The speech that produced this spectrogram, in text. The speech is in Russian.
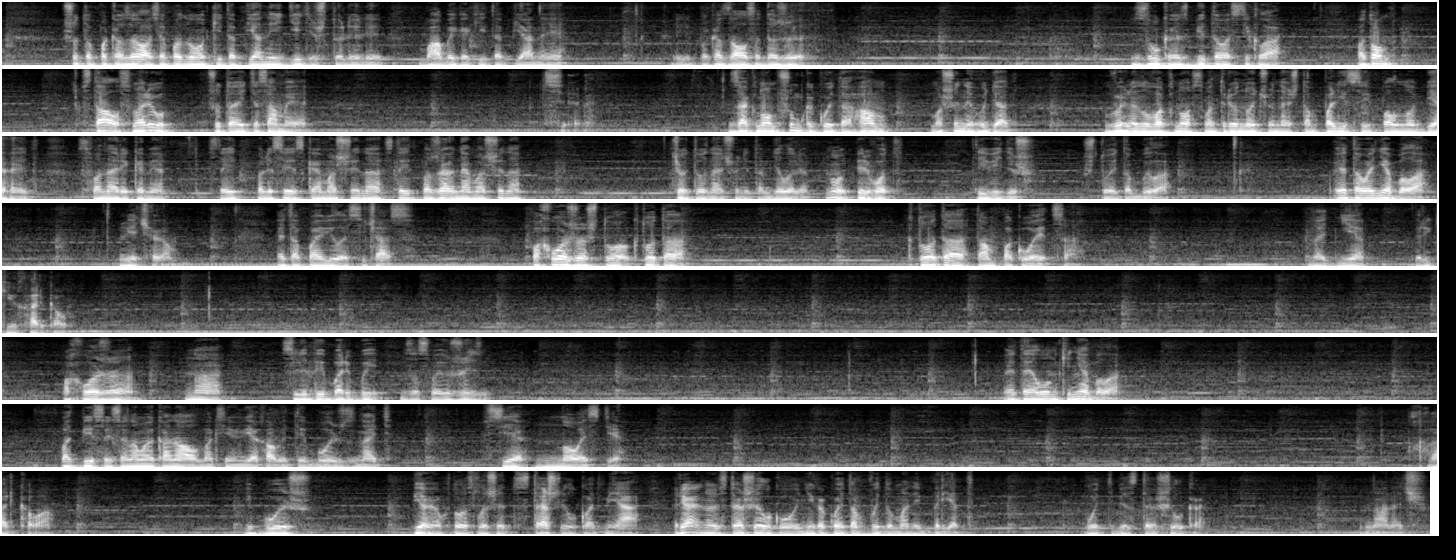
Что-то показалось, я подумал, какие-то пьяные дети, что ли, или бабы какие-то пьяные. И показался даже звук разбитого стекла. Потом встал, смотрю, что-то эти самые за окном шум какой-то, гам, машины гудят. Выглянул в окно, смотрю ночью, знаешь, там полиции полно бегает с фонариками. Стоит полицейская машина, стоит пожарная машина. Че ты знаешь, что они там делали? Ну, перевод. Ты видишь, что это было. Этого не было вечером. Это появилось сейчас. Похоже, что кто-то кто-то там покоится на дне реки Харьков. Похоже на следы борьбы за свою жизнь. Этой лунки не было. Подписывайся на мой канал Максим Вехов, и ты будешь знать все новости. Харькова. И будешь первым, кто услышит страшилку от меня. Реальную страшилку, не какой-то выдуманный бред. Вот тебе страшилка на ночь.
